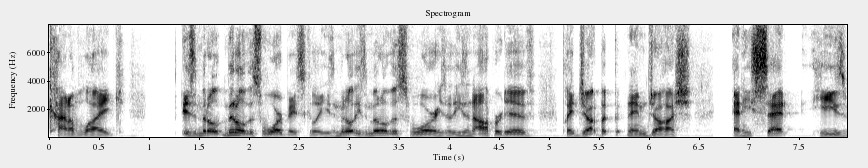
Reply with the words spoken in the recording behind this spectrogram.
kind of like is middle middle of this war basically. He's middle he's middle of this war. He's a, he's an operative played jo- named Josh, and he's sent. He's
